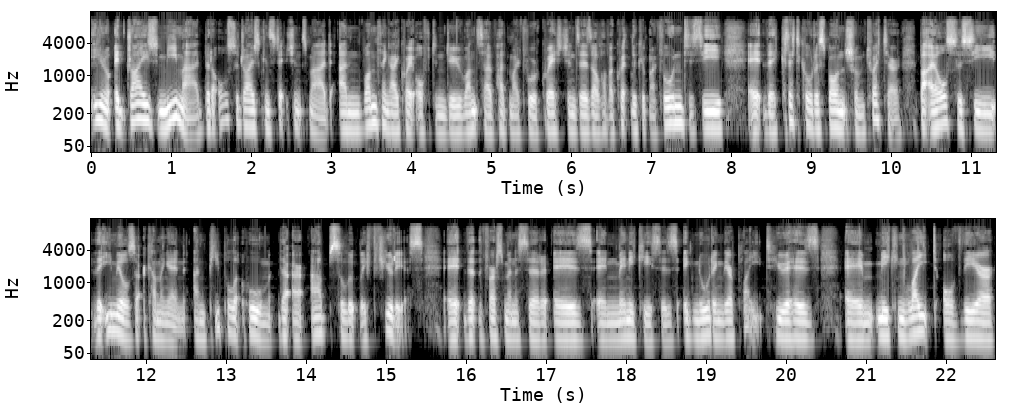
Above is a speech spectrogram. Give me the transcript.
you know, it drives me mad, but it also drives constituents mad. And one thing I quite often do once I've had my four questions is I'll have a quick look at my phone to see uh, the critical response from Twitter, but I also see the emails that are coming in and people at home that are absolutely furious uh, that the First Minister is, in many cases, ignoring their plight, who is um, making light of their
